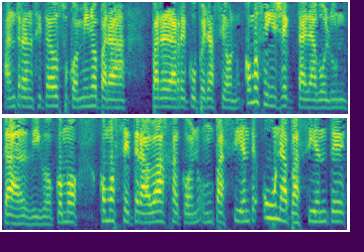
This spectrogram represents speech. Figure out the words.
han transitado su camino para, para la recuperación? ¿Cómo se inyecta la voluntad, digo? ¿Cómo, cómo se trabaja con un paciente, una paciente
